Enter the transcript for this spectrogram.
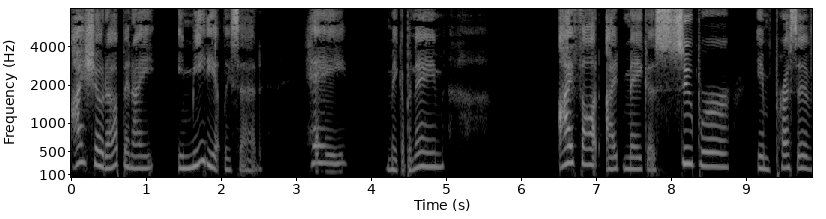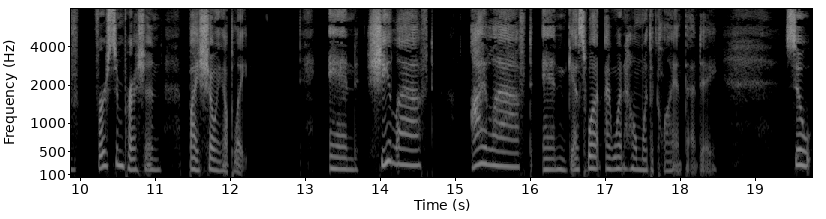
I showed up and I immediately said, Hey, make up a name. I thought I'd make a super impressive first impression by showing up late. And she laughed, I laughed, and guess what? I went home with a client that day. So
